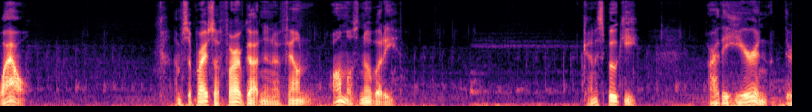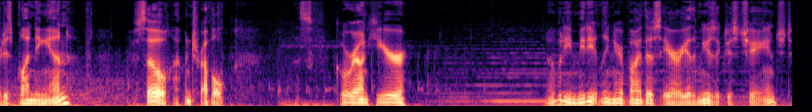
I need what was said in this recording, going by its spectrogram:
Wow. I'm surprised how far I've gotten and I've found almost nobody. Kind of spooky. Are they here and they're just blending in? If so, I'm in trouble. Let's go around here. Nobody immediately nearby this area. The music just changed.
